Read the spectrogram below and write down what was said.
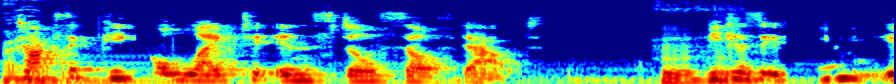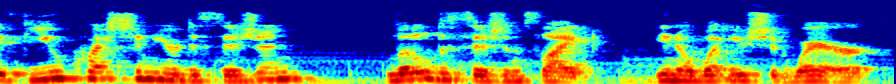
Right. Toxic people like to instill self-doubt. Mhm. Because if you if you question your decision, little decisions like, you know, what you should wear,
